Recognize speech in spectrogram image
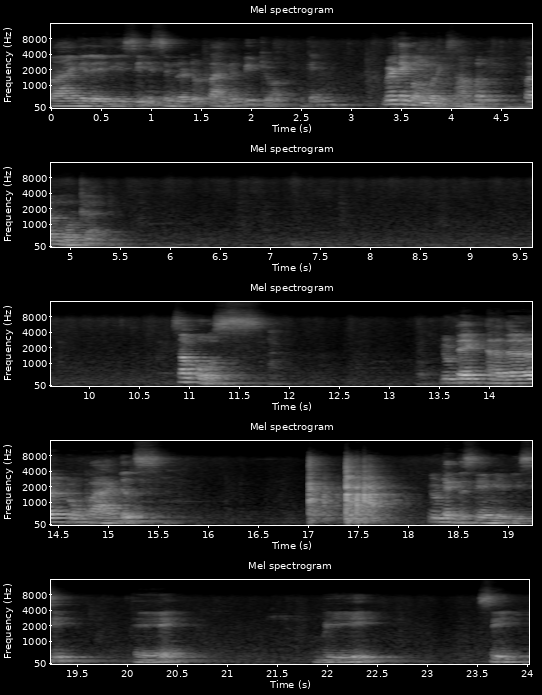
Triangle ABC is similar to triangle PQR. Okay. We'll take one more example for more clarity. Suppose you take another two triangles. You take the same ABC, A, B, C,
